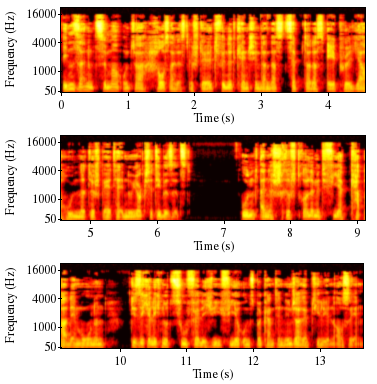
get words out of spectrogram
In seinem Zimmer unter Hausarrest gestellt, findet Kenshin dann das Zepter, das April Jahrhunderte später in New York City besitzt. Und eine Schriftrolle mit vier Kappa-Dämonen, die sicherlich nur zufällig wie vier uns bekannte Ninja-Reptilien aussehen.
